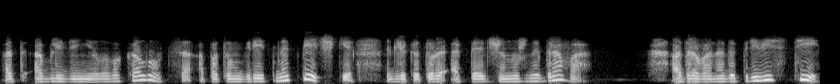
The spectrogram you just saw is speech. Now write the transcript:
от обледенелого колодца, а потом греть на печке, для которой опять же нужны дрова. А дрова надо привезти,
